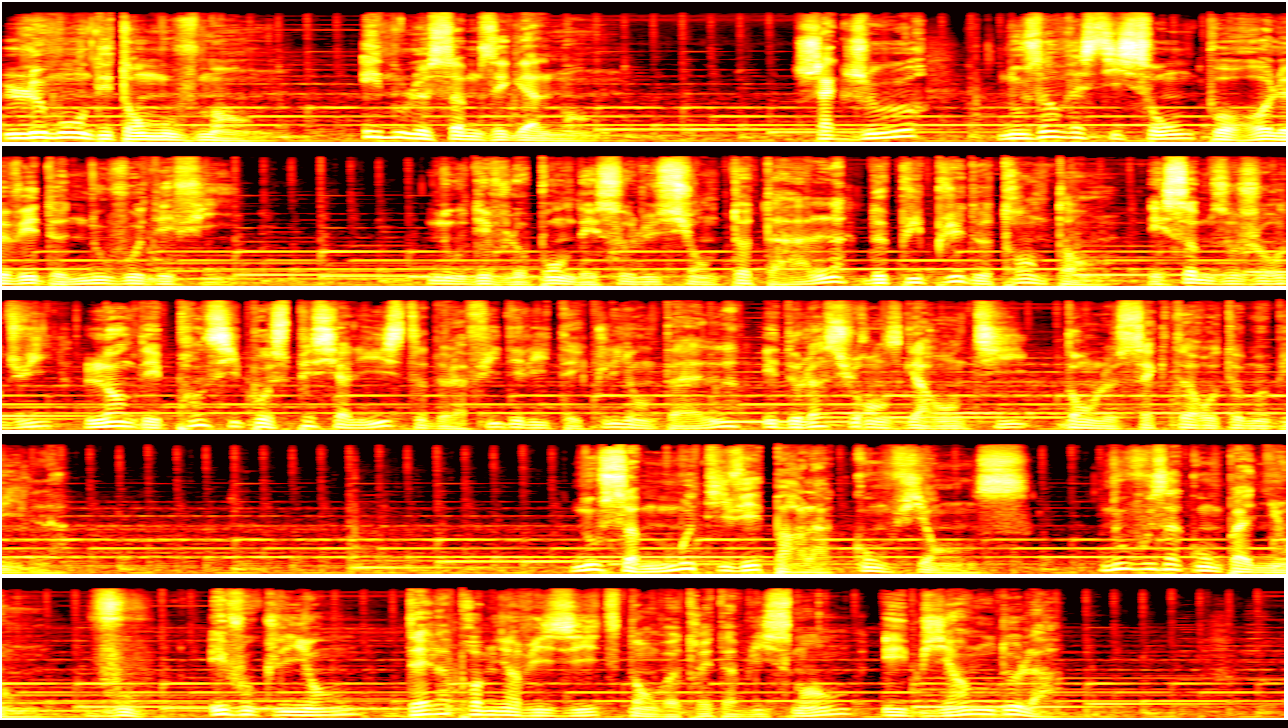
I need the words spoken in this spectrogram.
Le monde est en mouvement et nous le sommes également. Chaque jour, nous investissons pour relever de nouveaux défis. Nous développons des solutions totales depuis plus de 30 ans et sommes aujourd'hui l'un des principaux spécialistes de la fidélité clientèle et de l'assurance garantie dans le secteur automobile. Nous sommes motivés par la confiance. Nous vous accompagnons, vous et vos clients, dès la première visite dans votre établissement et bien au-delà.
